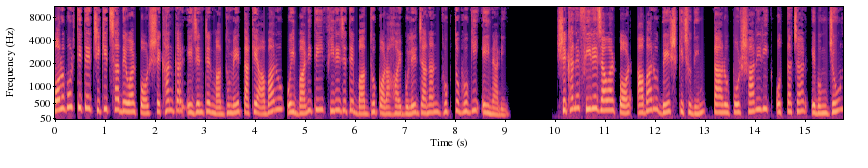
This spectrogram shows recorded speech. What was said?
পরবর্তীতে চিকিৎসা দেওয়ার পর সেখানকার এজেন্টের মাধ্যমে তাকে আবারও ওই বাড়িতেই ফিরে যেতে বাধ্য করা হয় বলে জানান ভুক্তভোগী এই নারী। সেখানে ফিরে যাওয়ার পর আবারও বেশ কিছুদিন তার ওপর শারীরিক অত্যাচার এবং যৌন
